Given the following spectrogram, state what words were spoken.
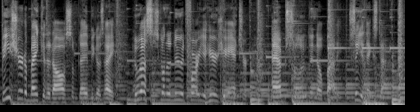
be sure to make it an awesome day because, hey, who else is going to do it for you? Here's your answer absolutely nobody. See you next time.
